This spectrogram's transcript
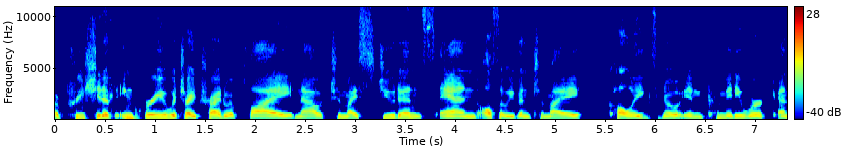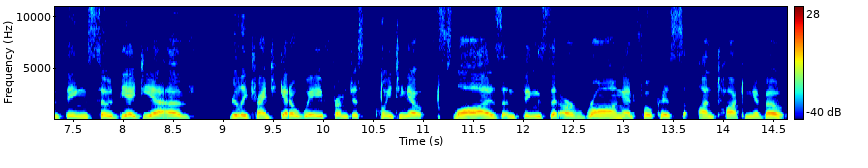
appreciative inquiry, which I try to apply now to my students and also even to my colleagues, you know, in committee work and things. So the idea of really trying to get away from just pointing out flaws and things that are wrong and focus on talking about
